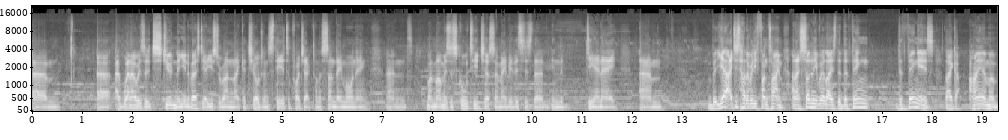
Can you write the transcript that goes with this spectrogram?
um, uh, I- when I was a student at university, I used to run like a children's theatre project on a Sunday morning. And my mum is a school teacher, so maybe this is the in the DNA. Um, but yeah, I just had a really fun time, and I suddenly realized that the thing, the thing is, like, I am a,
